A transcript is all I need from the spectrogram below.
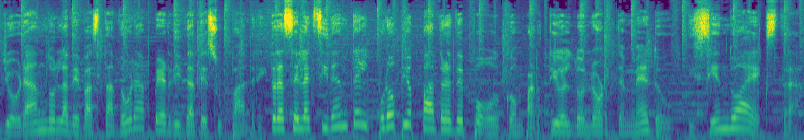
llorando la devastadora pérdida de su padre. Tras el accidente, el propio padre de Paul compartió el dolor de Meadow, diciendo a Extra,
